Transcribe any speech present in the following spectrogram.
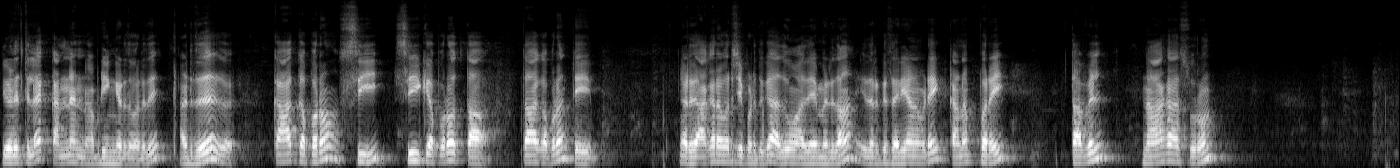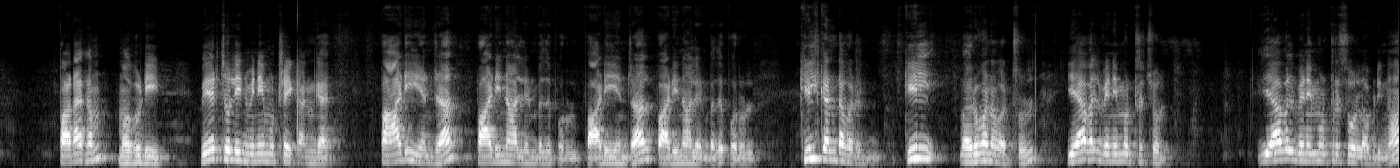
எழுத்தில் கண்ணன் அப்படிங்கிறது வருது. அடுத்தது காக்கு அப்புறம் சி சிக்கு அப்புறம் தா தாக்கு அப்புறம் தே. அடுத்து அகரவரிசைப்படுத்துக்க அதுவும் அதே மாதிரி தான். இதற்கு சரியான விடை கணப்பறை தவில் நாகாசுரம் படகம் மகுடி. வேர்ச்சொல்லின் வினைமுற்றை காண்க. பாடி என்றால் பாடினாள் என்பது பொருள். பாடி என்றால் பாடினால் என்பது பொருள். கீழ்கண்டவர் கீழ் வருவனவற்றுள் ஏவல் வினைமுற்று சொல். ஏவல் வினைமுற்று சொல் அப்படின்னா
